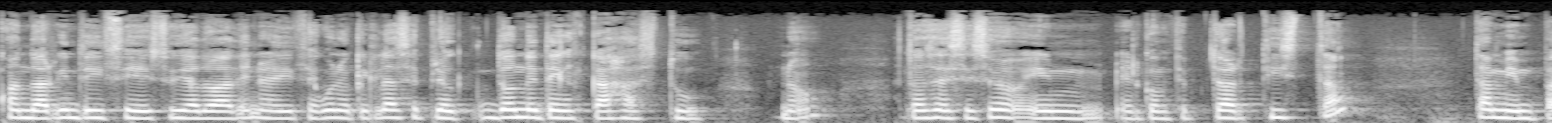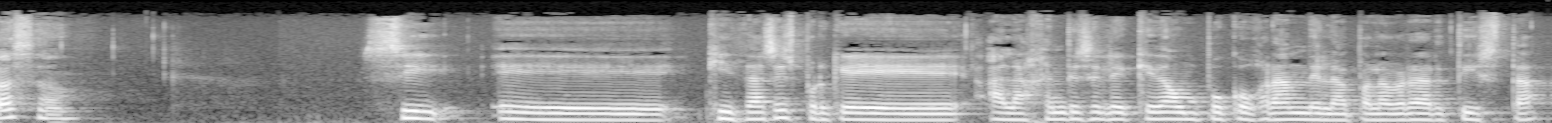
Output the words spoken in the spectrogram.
cuando alguien te dice he estudiado ADE, no le dice, bueno, ¿qué clase? Pero ¿dónde te encajas tú? ¿No? Entonces, eso en el concepto artista también pasa. Sí, eh, quizás es porque a la gente se le queda un poco grande la palabra artista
